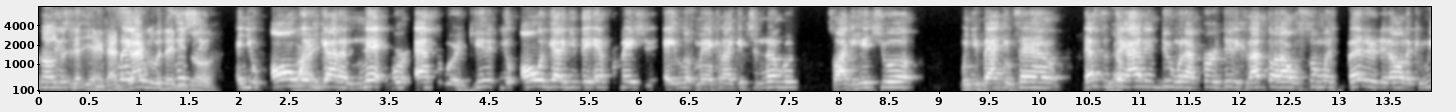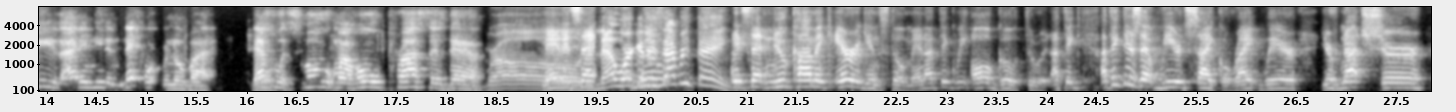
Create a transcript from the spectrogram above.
No, just, yeah, that's exactly what they be doing. And you always right. got a network afterward. Get it. You always got to get the information. Hey, look, man, can I get your number so I can hit you up when you're back in town? That's the yep. thing I didn't do when I first did it because I thought I was so much better than all the comedians. I didn't need a network with nobody. That's what slowed my whole process down, bro. Man, it's that networking new, is everything. It's that new comic arrogance, though, man. I think we all go through it. I think I think there's that weird cycle, right, where you're not sure,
